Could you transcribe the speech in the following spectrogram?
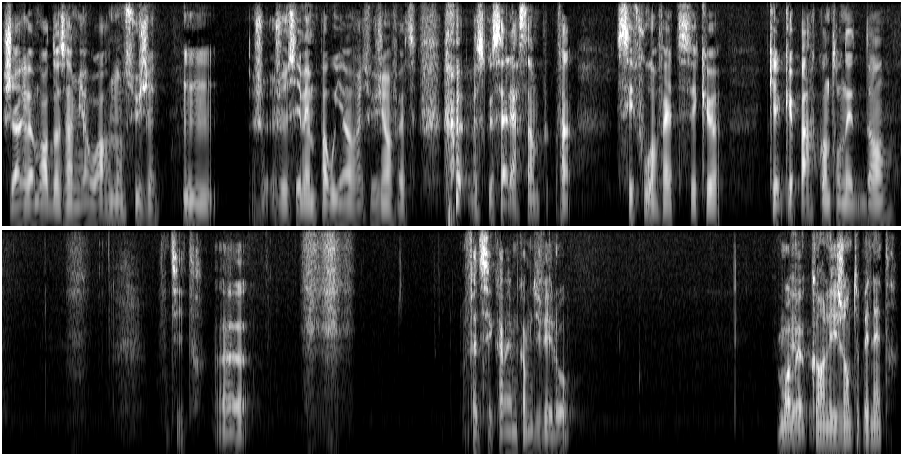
J'arrive à me voir dans un miroir, non sujet. Hmm. Je, je sais même pas où il y a un vrai sujet en fait. Parce que ça a l'air simple. Enfin, c'est fou en fait. C'est que quelque part, quand on est dedans. Titre. euh, En fait, c'est quand même comme du vélo. Moi, Euh, quand les gens te pénètrent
